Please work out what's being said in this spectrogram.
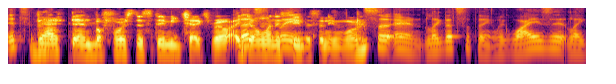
it's back then before the stimmy checks, bro. I don't want to see this anymore. So Aaron, like that's the thing. Like why is it like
